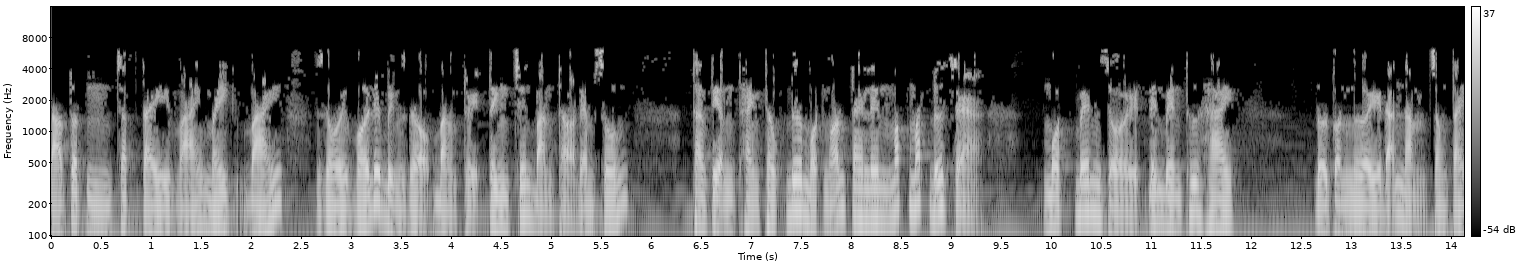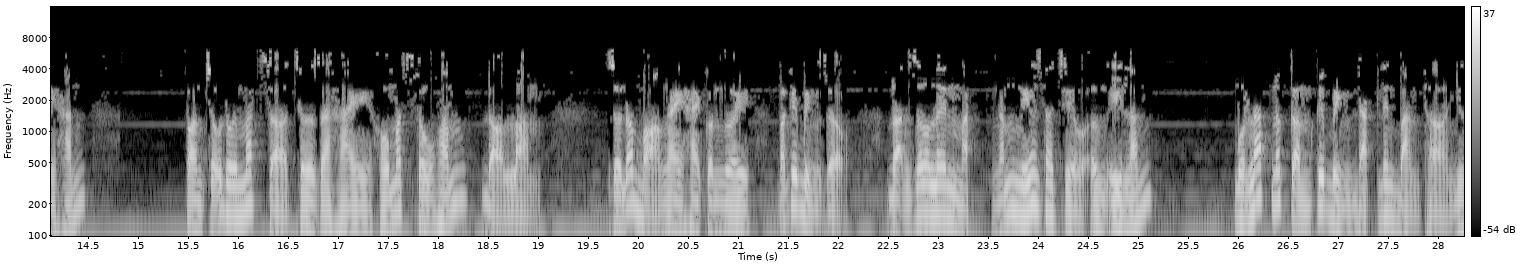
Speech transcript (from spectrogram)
Lão Tuất chắp tay vái mấy vái, rồi với lấy bình rượu bằng thủy tinh trên bàn thờ đem xuống. Thằng tiện thành thục đưa một ngón tay lên móc mắt đứa trẻ, một bên rồi đến bên thứ hai. Đôi con người đã nằm trong tay hắn, còn chỗ đôi mắt giờ trơ ra hai hố mắt sâu hoắm, đỏ lòm. Rồi nó bỏ ngay hai con người và cái bình rượu, đoạn dơ lên mặt ngắm nghía ra chiều ưng y lắm. Một lát nó cầm cái bình đặt lên bàn thờ như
